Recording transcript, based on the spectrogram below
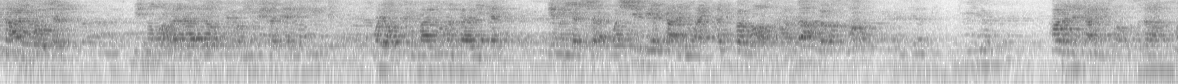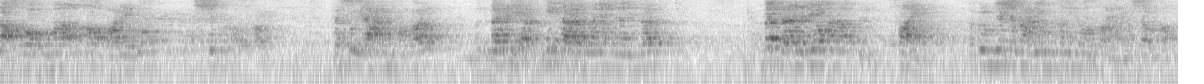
إلى عز وجل إن الله لا يغفر أن يشرك به ويغفر ما دون ذلك لمن يشاء. والشرك يأتي على نوعين أكبر وأصغر. ما أكبر أصغر قال النبي عليه الصلاة والسلام أخوف ما أخاف عليكم. الشرك الأصغر فسئل عنه فقال الرياء مثال من يعطينا مثال مثلا اليوم أنا صايم. أقول يا جماعة اليوم الخميس أنا صايم ما شاء الله.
